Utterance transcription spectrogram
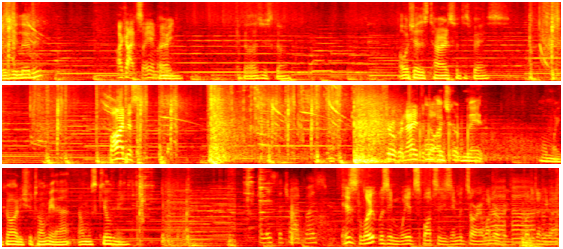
Was he looted? I can't see him, I dude. mean, okay, let's just go. Oh, watch out, there's tires for this base. Behind us! Threw a grenade the Oh, I dog. just got a nade. Oh my god, you should have told me that. Almost killed me. At least I tried, boys. His loot was in weird spots in his inventory. I wonder if he Uh, put it anywhere.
